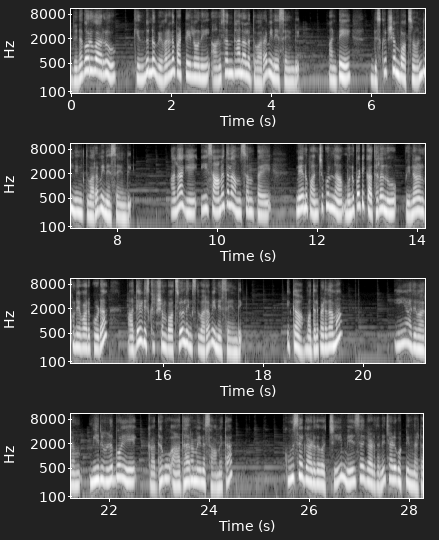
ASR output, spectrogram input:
వినగోరువారు కిందున్న వివరణ పట్టీలోని అనుసంధానాల ద్వారా వినేసేయండి. అంటే డిస్క్రిప్షన్ బాక్స్లోని లింక్ ద్వారా వినేసేయండి. అలాగే ఈ సామెతల అంశంపై నేను పంచుకున్న మునుపటి కథలను వినాలనుకునేవారు కూడా అదే డిస్క్రిప్షన్ బాక్స్లో లింక్స్ ద్వారా వినేసేయండి. ఇక మొదలు పెడదామా? ఈ ఆదివారం మీరు వినబోయే కథకు ఆధారమైన సామెత కూసేగాడిద వచ్చి మేసేగాడిదని చెడగొట్టిందట.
